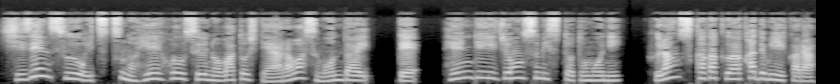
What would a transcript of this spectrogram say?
自然数を5つの平方数の和として表す問題で、ヘンリー・ジョン・スミスと共にフランス科学アカデミーから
